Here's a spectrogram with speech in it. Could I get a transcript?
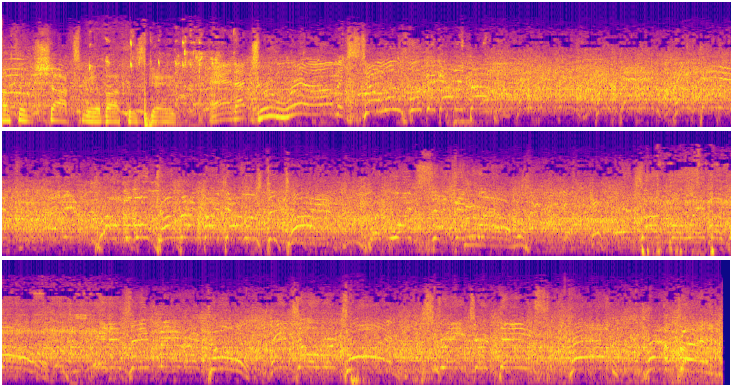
Nothing shocks me about this game. And that Drew rim, it's still loose. Luka got it back. He did it. He did it. An improbable comeback by Dallas to tie it with one second left. It's unbelievable. It is a miracle. It's overtime. Stranger things have happened.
